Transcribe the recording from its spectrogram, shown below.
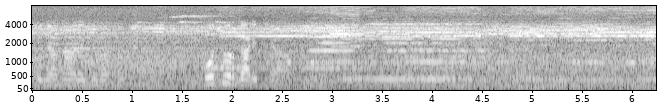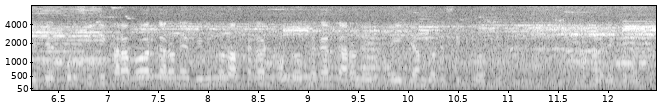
দেখতে যে আপনারা দেখতে পাচ্ছেন প্রচুর গাড়ির চাপ দেশের পরিস্থিতি খারাপ হওয়ার কারণে বিভিন্ন রাস্তাঘাট বন্ধ থাকার কারণে এই যানজটের সৃষ্টি হচ্ছে। আপনারা দেখতে পাচ্ছেন।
